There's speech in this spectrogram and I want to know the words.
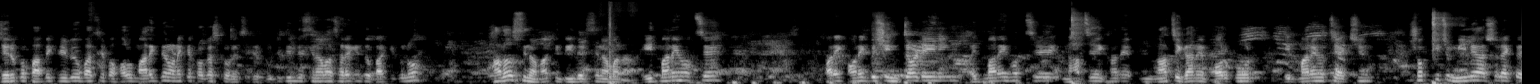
যেরকম পাবলিক রিভিউ পাচ্ছে বা হল মালিকদের অনেকে প্রকাশ করেছে যে দুটি, তিনটি সিনেমা ছাড়া কিন্তু বাকিগুলো ভালো সিনেমা, কিন্তু ঈদের সিনেমা না। ঈদ মানে হচ্ছে অনেক অনেক বেশি এন্টারটেইনিং মানে হচ্ছে নাচে গানে নাচে গানে ভরপুর, ঈদ মানে হচ্ছে অ্যাকশন সবকিছু মিলে আসলে একটা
